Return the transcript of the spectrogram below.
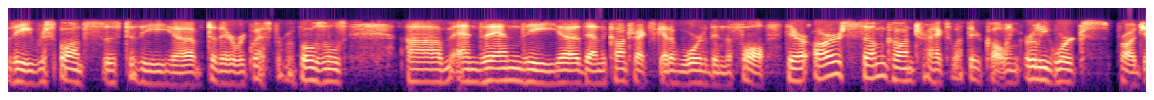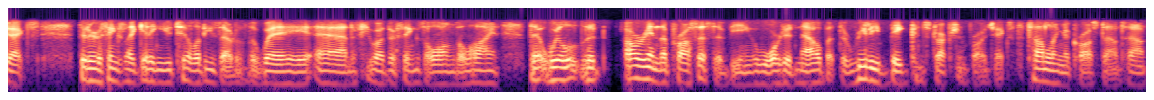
the responses to the to their request for proposals, um, and then the then the contracts get awarded in the fall. There are some contracts, what they're calling early works projects, that are things like getting utilities out of the way and a few other things along the line that will that are in the process of being awarded now. But the really big construction projects, the tunneling across downtown,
